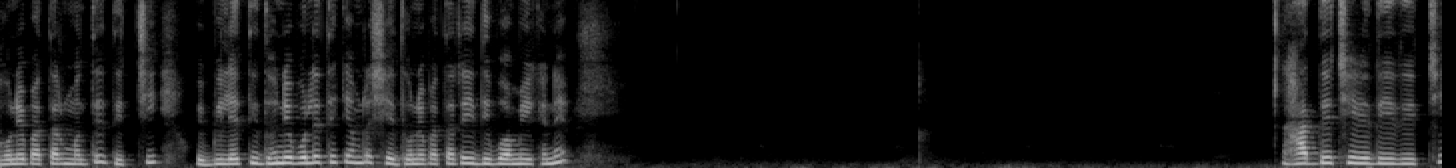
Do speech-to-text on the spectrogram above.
ধনে পাতার মধ্যে দিচ্ছি। ওই বিলেতি ধনে বলে থেকে আমরা সেই ধনে পাতাটাই দিব আমি এখানে। হাত দিয়ে ছেড়ে দিয়ে দিচ্ছি।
